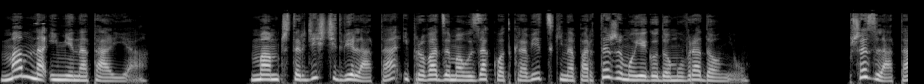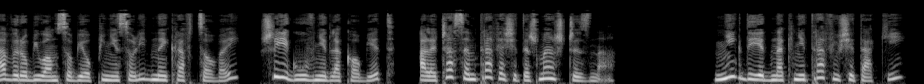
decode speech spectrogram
Mam na imię Natalia. Mam 42 lata i prowadzę mały zakład krawiecki na parterze mojego domu w Radomiu. Przez lata wyrobiłam sobie opinię solidnej krawcowej, szyję głównie dla kobiet, ale czasem trafia się też mężczyzna. Nigdy jednak nie trafił się taki,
